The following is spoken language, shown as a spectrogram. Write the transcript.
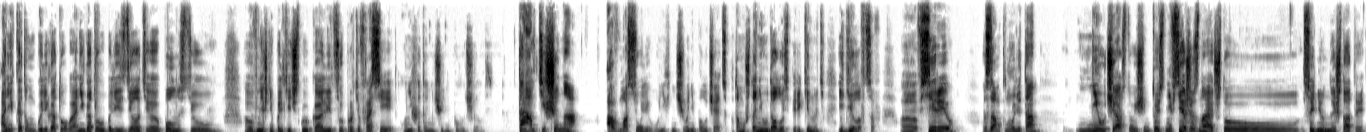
они к этому были готовы. Они готовы были сделать э, полностью внешнеполитическую коалицию против России. У них это ничего не получилось. Там тишина. А в Масуле у них ничего не получается, потому что не удалось перекинуть идиловцев э, в Сирию, замкнули там не участвующим. То есть не все же знают, что Соединенные Штаты,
